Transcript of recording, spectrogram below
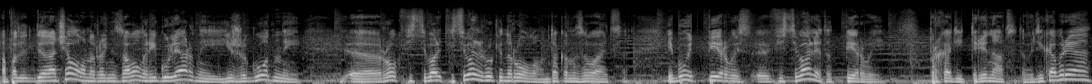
А для начала он организовал регулярный, ежегодный э, рок-фестиваль. Фестиваль рок-н-ролла, он так и называется. И будет первый э, фестиваль, этот первый, проходить 13 декабря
